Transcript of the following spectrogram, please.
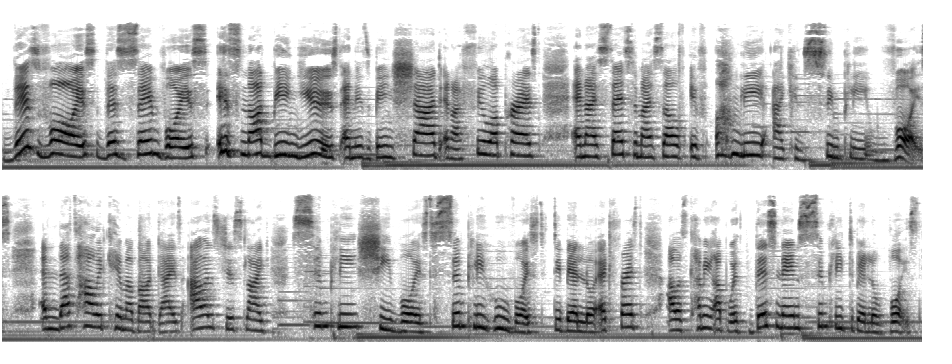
this voice, this same voice, is not being used and it's being shut, and I feel oppressed. And I said to myself, if only I can simply voice. And that's how it came about, guys. I was just like, simply she voiced, simply who voiced Tebello. At first, I was coming up with this name, simply Tebello voiced,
